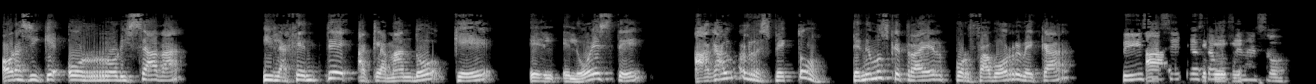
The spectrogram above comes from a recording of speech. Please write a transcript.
ahora sí que horrorizada y la gente aclamando que el, el oeste haga algo al respecto. Tenemos que traer, por favor, Rebeca, Sí, sí, Ah, sí, ya estamos eh, en eso.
